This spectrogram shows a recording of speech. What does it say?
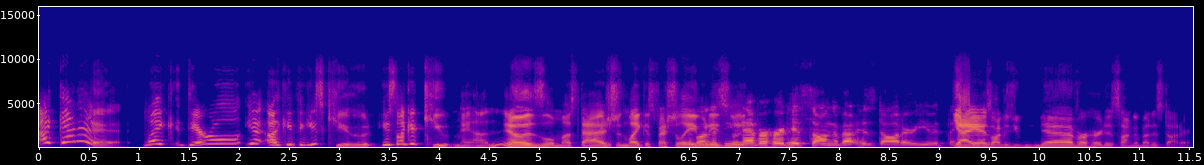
I get it. Like Daryl, yeah, like I think he's cute. He's like a cute man, you know, his little mustache, and like especially As when long as he's you like, never heard his song about his daughter, you would think. yeah, yeah, as long as you never heard his song about his daughter.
